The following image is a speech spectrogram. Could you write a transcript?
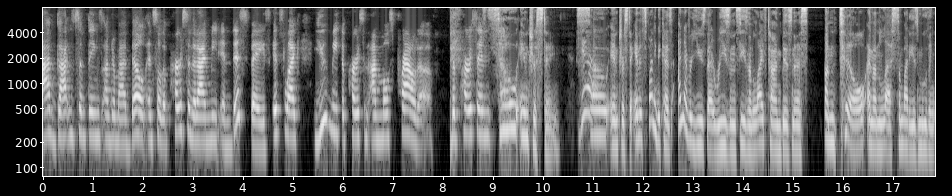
I've gotten some things under my belt. And so the person that I meet in this space, it's like you meet the person I'm most proud of. The person. So interesting. Yeah. So interesting. And it's funny because I never use that reason, season, lifetime business until and unless somebody is moving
